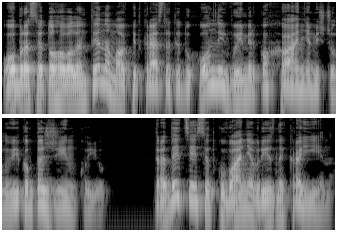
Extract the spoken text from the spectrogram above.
Образ святого Валентина мав підкреслити духовний вимір кохання між чоловіком та жінкою. Традиції святкування в різних країнах.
